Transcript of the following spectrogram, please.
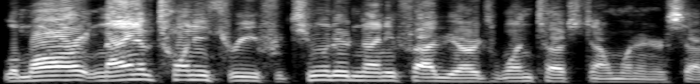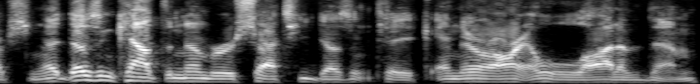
Lamar, nine of 23 for 295 yards, one touchdown, one interception. That doesn't count the number of shots he doesn't take, and there are a lot of them.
